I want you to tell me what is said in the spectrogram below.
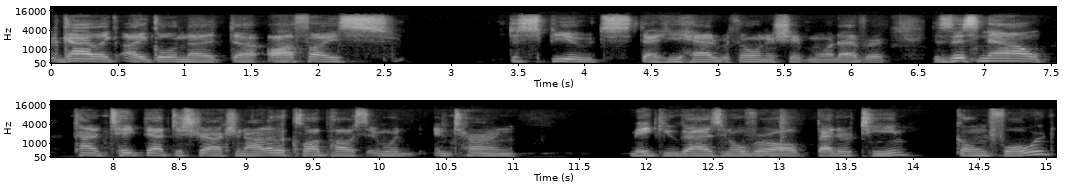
a guy like Eichel in the, the off ice disputes that he had with ownership and whatever, does this now kind of take that distraction out of the clubhouse and would in turn make you guys an overall better team going forward?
